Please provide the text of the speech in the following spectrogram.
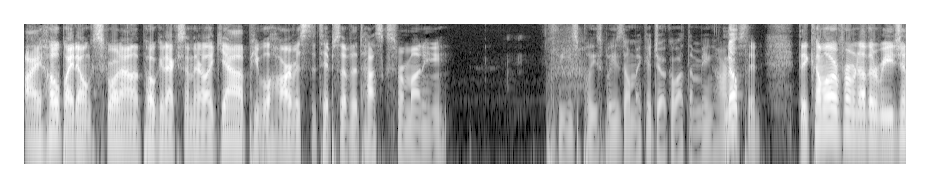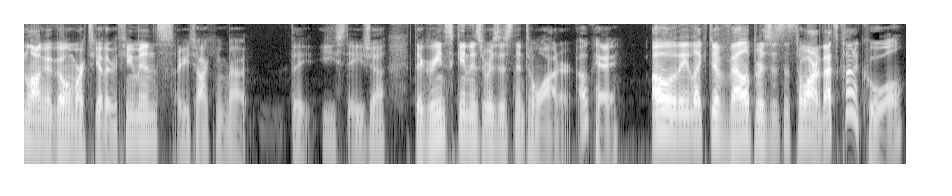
I hope I don't scroll down the Pokedex and they're like, yeah, people harvest the tips of the tusks for money. Please, please, please don't make a joke about them being harvested. Nope. They come over from another region long ago and work together with humans. Are you talking about the East Asia? Their green skin is resistant to water. Okay. Oh, they like developed resistance to water. That's kind of cool.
